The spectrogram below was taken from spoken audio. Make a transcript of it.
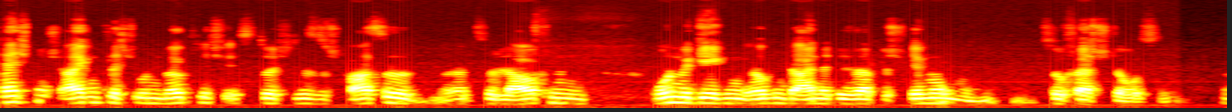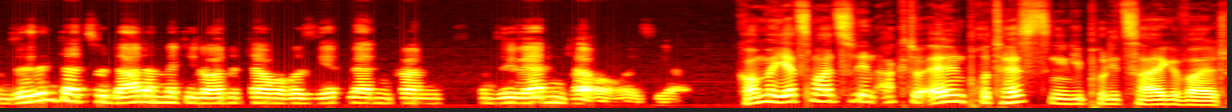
technisch eigentlich unmöglich ist, durch diese Straße äh, zu laufen, ohne gegen irgendeine dieser Bestimmungen zu verstoßen. Und sie sind dazu da, damit die Leute terrorisiert werden können und sie werden terrorisiert. Kommen wir jetzt mal zu den aktuellen Protesten gegen die Polizeigewalt.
